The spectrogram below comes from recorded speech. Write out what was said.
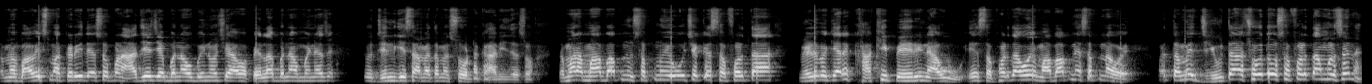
તમે બાવીસમાં કરી દેશો પણ આજે જે બનાવ બન્યો છે આવા પહેલા બનાવ બન્યા છે તો જિંદગી સામે તમે સો ટકા હારી જશો. તમારા મા બાપનું સપનું એવું છે કે સફળતા મેળવે ક્યારે? ખાખી પહેરીને આવવું. એ સફળતા હોય મા બાપને સપના હોય. પણ તમે જીવતા છો તો સફળતા મળશે ને?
